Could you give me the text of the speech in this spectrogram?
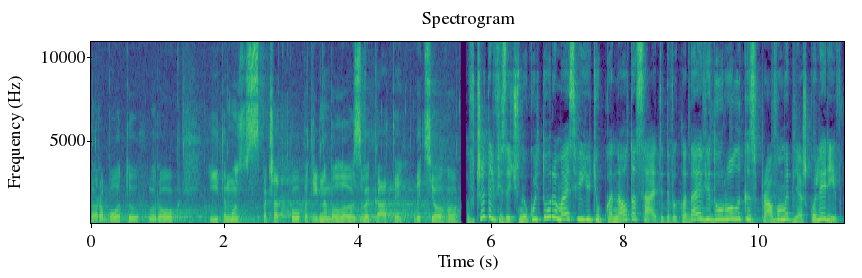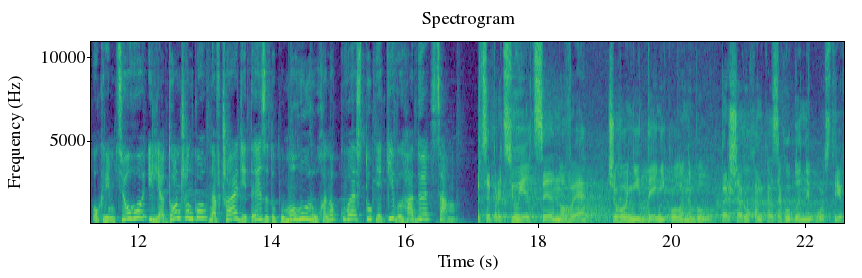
роботу, урок, і тому спочатку потрібно було звикати до цього. Вчитель фізичної культури має свій ютуб канал та сайт, де викладає відеоролики з вправами для школярів. Окрім цього, Ілля Донченко навчає дітей за допомогою руханок квесту, які вигадує сам. Це працює, це нове, чого ніде ніколи не було. Перша руханка загублений острів.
